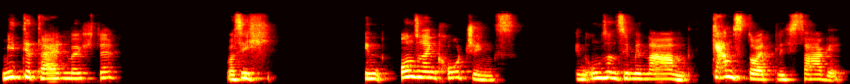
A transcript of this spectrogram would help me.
mit dir teilen möchte, was ich in unseren Coachings, in unseren Seminaren ganz deutlich sage.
